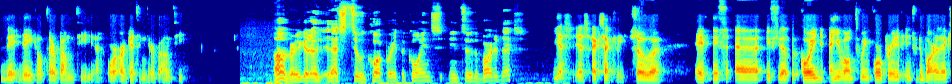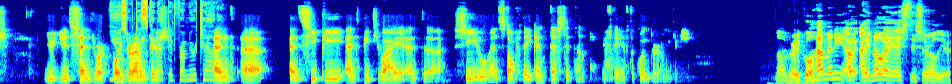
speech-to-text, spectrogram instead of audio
they they got their bounty uh, or are getting their bounty. Oh, very good. Uh, that's to incorporate the coins into the BarterDEX. Yes, yes, exactly. So uh, if if uh, if you have a coin and you want to incorporate it into the Bardex, you you send your coin User parameters disconnected from your channel. and uh, and CP and PTY and uh, CU and stuff. They can test it then if they have the coin parameters. Oh, very cool. How many? I, I know I asked this earlier.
